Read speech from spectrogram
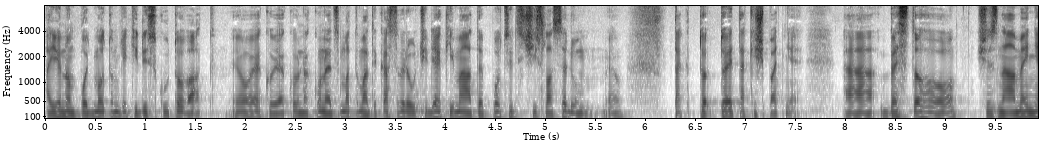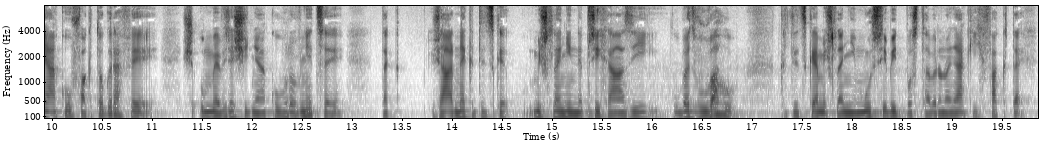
a jenom pojďme o tom děti diskutovat. Jo? Jako, jako nakonec matematika se bude učit, jaký máte pocit z čísla 7. Jo? Tak to, to je taky špatně. A bez toho, že známe nějakou faktografii, že umíme vyřešit nějakou rovnici, tak žádné kritické myšlení nepřichází vůbec v úvahu. Kritické myšlení musí být postaveno na nějakých faktech.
